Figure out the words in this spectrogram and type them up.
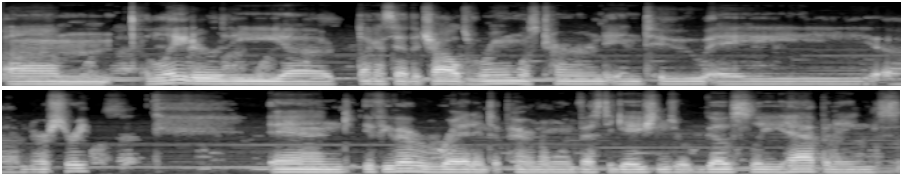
Um, later, the uh, like I said, the child's room was turned into a uh, nursery. And if you've ever read into paranormal investigations or ghostly happenings,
